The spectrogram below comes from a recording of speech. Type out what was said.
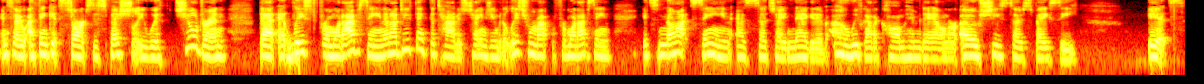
And so i think it starts especially with children that at mm-hmm. least from what i've seen and i do think the tide is changing but at least from my, from what i've seen it's not seen as such a negative oh we've got to calm him down or oh she's so spacey. It's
